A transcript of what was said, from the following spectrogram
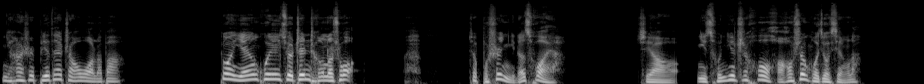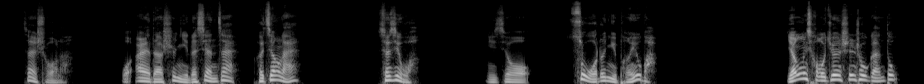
你还是别再找我了吧。”段延辉却真诚地说：“这不是你的错呀，只要你从今之后好好生活就行了。再说了，我爱的是你的现在和将来，相信我，你就做我的女朋友吧。”杨巧娟深受感动，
